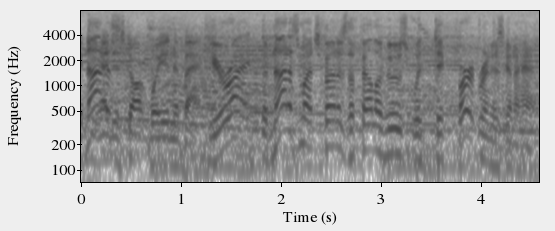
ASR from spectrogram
if not you had as, to start way in the back. You're right, but not as much fun as the fellow who's with Dick Berggren is going to have.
